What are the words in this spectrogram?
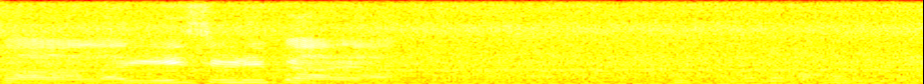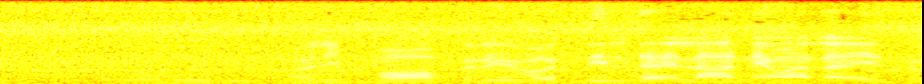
साला यही सीढ़ी पे आया। अरे बाप रे वो दिल दहलाने वाला है तो।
